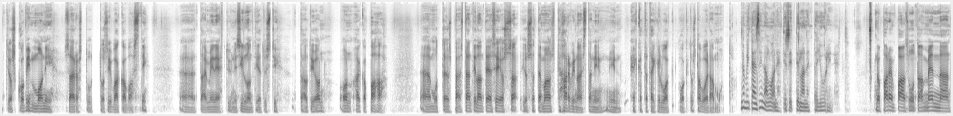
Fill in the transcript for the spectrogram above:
Et jos kovin moni sairastuu tosi vakavasti äh, tai menehtyy, niin silloin tietysti tauti on, on aika paha. Äh, mutta jos päästään tilanteeseen, jossa, jossa tämä on sitten harvinaista, niin, niin ehkä tätäkin luokitusta voidaan muuttaa. No miten sinä luonnehtisit tilannetta juuri nyt? No parempaan suuntaan mennään.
